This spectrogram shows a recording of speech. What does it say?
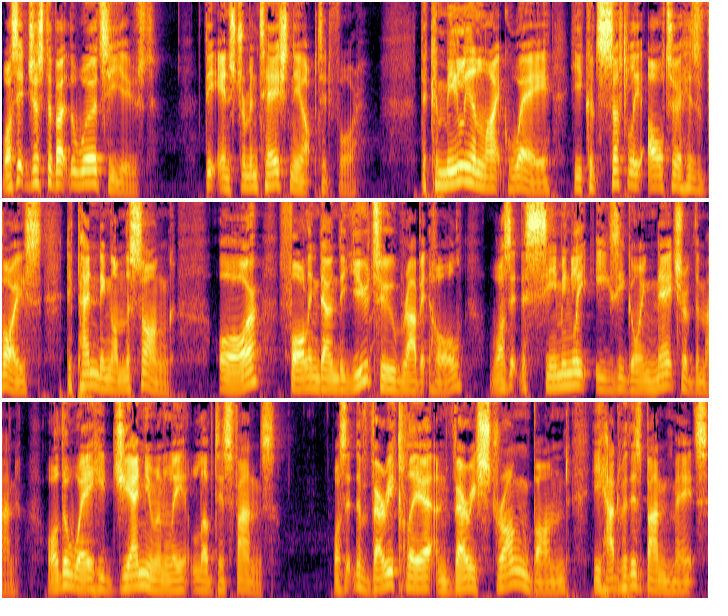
Was it just about the words he used? The instrumentation he opted for? The chameleon like way he could subtly alter his voice depending on the song? Or, falling down the YouTube rabbit hole, was it the seemingly easygoing nature of the man? Or the way he genuinely loved his fans? Was it the very clear and very strong bond he had with his bandmates,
